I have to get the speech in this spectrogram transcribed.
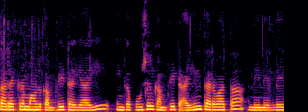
కార్యక్రమాలు కంప్లీట్ అయ్యాయి. ఇంకా పూజలు కంప్లీట్ అయిన తర్వాత నేను వెళ్ళి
